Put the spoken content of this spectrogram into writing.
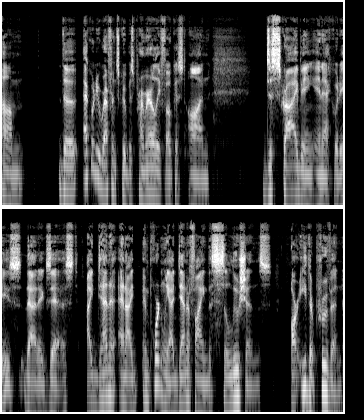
um, the equity reference group is primarily focused on describing inequities that exist, identi- and I, importantly, identifying the solutions are either proven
